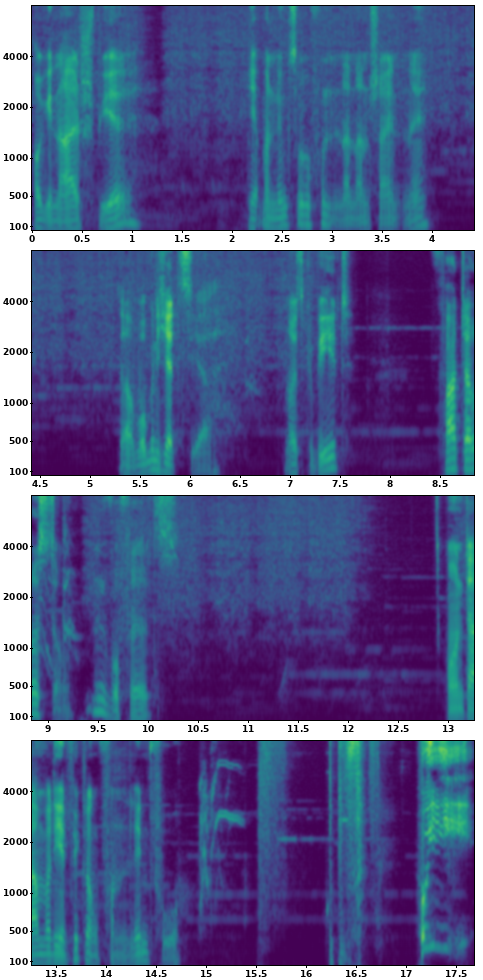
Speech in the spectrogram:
Originalspiel. Die hat man nirgendwo gefunden dann anscheinend, ne? So, wo bin ich jetzt hier? Neues Gebiet. Fahrt der Rüstung. Hm, Wuffels. Und da haben wir die Entwicklung von Linfu. Hui.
